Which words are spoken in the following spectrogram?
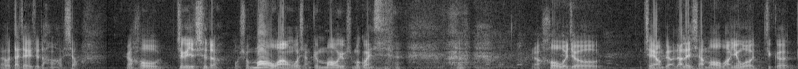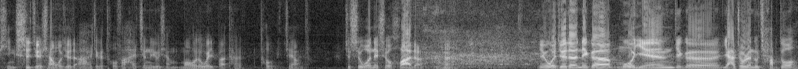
呃，大家也觉得很好笑。然后这个也是的，我说猫王，我想跟猫有什么关系？然后我就这样表达了一下猫王，因为我这个凭视觉上，我觉得啊，这个头发还真的有像猫的尾巴，它头这样的，就是我那时候画的。因为我觉得那个莫言，这个亚洲人都差不多，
